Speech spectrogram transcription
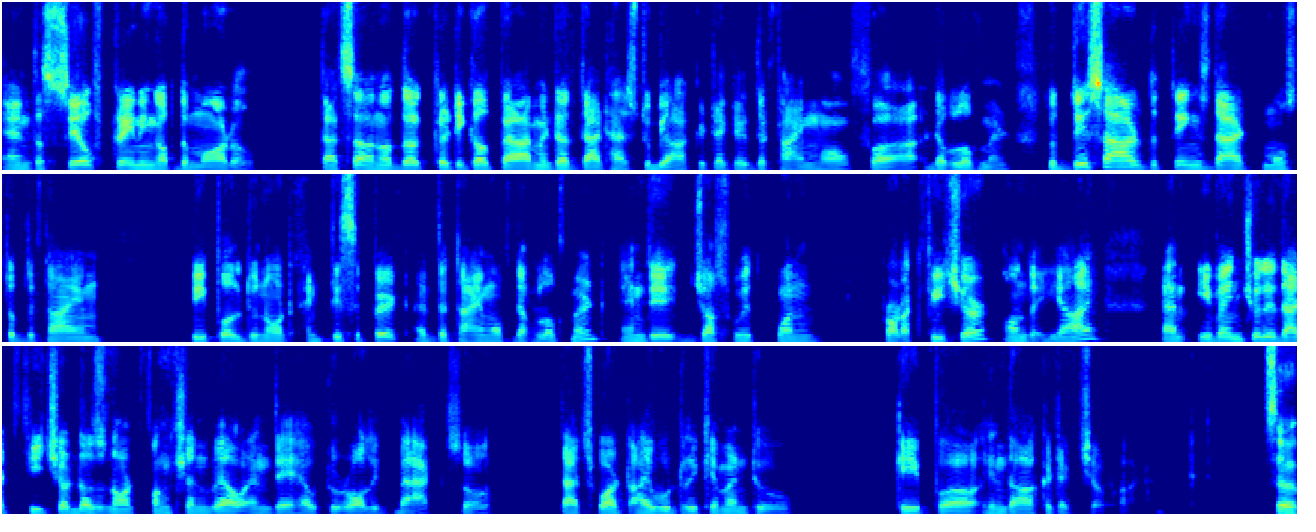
and the self training of the model. That's another critical parameter that has to be architected at the time of uh, development. So these are the things that most of the time people do not anticipate at the time of development and they just with one product feature on the ai and eventually that feature does not function well and they have to roll it back so that's what i would recommend to keep uh, in the architecture part so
